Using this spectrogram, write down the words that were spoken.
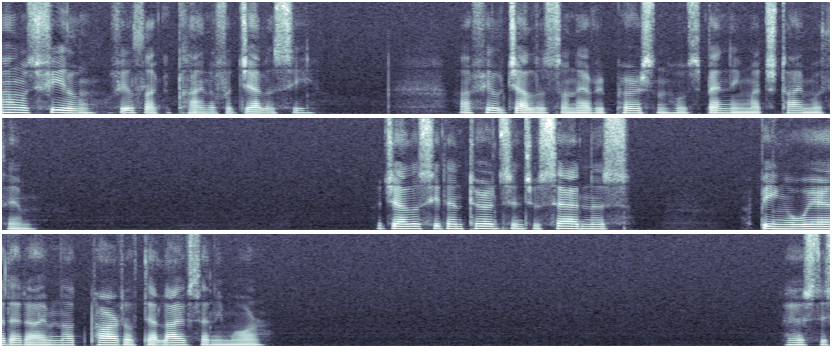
I almost feel feels like a kind of a jealousy. I feel jealous on every person who's spending much time with him. The jealousy then turns into sadness, being aware that I'm not part of their lives anymore. There's this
